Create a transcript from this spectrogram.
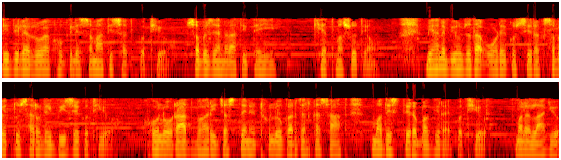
दिदीलाई रुगा खोकीले समातिसकेको थियो। सबैजना राति त्यही खेतमा सुत्यौँ। बिहान बिउजदा ओढेको सिरक सबै तुसारोले भिजेको थियो। खोलो रातभरि जस्तै नै ठुलो गर्जनका साथ मधेसतिर बगिरहेको थियो। मलाई लाग्यो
